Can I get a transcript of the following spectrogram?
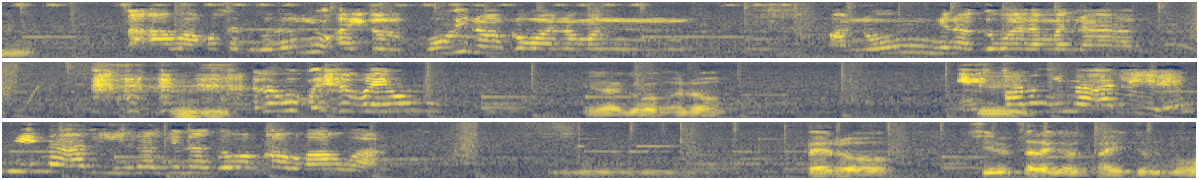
Hmm. Naawa ko lang, yung idol ko, ginagawa naman... Ano, ginagawa naman na... Alam mo ba, yun ba yung... Ginagawang ano? Eh, Eh. parang inaali. Eh, hindi inaalila, ginagawang kawawa. Hmm. Pero, sino talaga ang idol mo?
